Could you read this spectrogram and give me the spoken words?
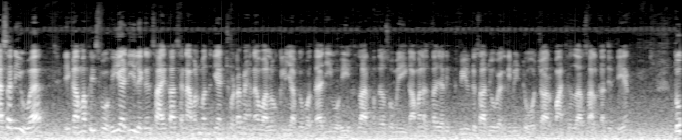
ऐसा नहीं हुआ है। इकामा फ़ीस वही है जी, लेकिन साय खास नामल मंद यानी छोटा महीना वालों के लिए आपको पता है जी, वही हज़ार पंद्रह सौ में इकामा लगता है, यानी कफील के साथ जो एग्रीमेंट हो चार पाँच हज़ार साल का देते हैं। तो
